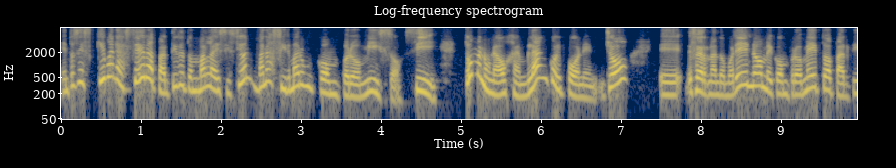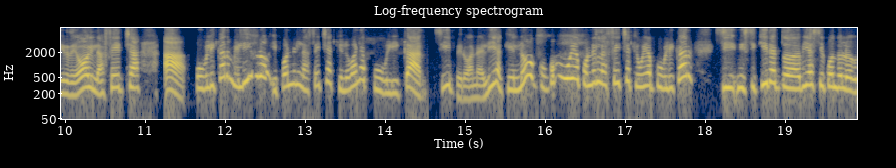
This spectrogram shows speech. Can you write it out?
Entonces, ¿qué van a hacer a partir de tomar la decisión? Van a firmar un compromiso. Sí, toman una hoja en blanco y ponen, yo eh, Fernando Moreno, me comprometo a partir de hoy la fecha a publicar mi libro y ponen la fecha que lo van a publicar. Sí, pero Analía, qué loco, ¿cómo voy a poner la fecha que voy a publicar si ni siquiera todavía sé cuándo lo,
